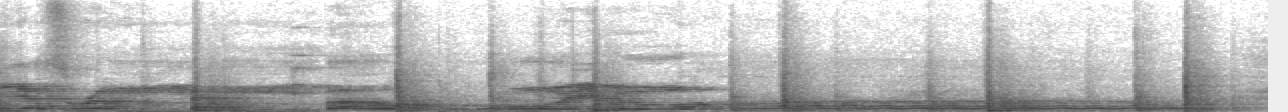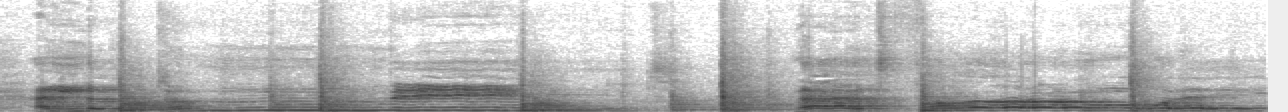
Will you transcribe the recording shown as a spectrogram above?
Yes, remember who you are. And the drum beat that far away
